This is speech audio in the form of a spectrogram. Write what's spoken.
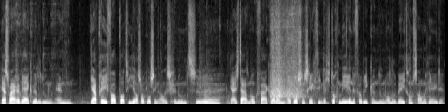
zware werk willen doen. En ja, prefab, wat hier als oplossing al is genoemd, uh, ja, is daar dan ook vaak wel een oplossingsrichting. Dat je toch meer in de fabriek kunt doen onder betere omstandigheden.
